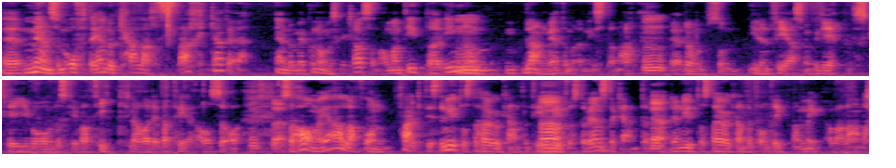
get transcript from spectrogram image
Eh, men som ofta ändå kallar starkare än de ekonomiska klasserna. Om man tittar inom, bland metamodernisterna, Mm. eh, de som identifieras med begreppet, skriver om det, skriver artiklar och debatterar och så. Så har man ju alla från faktiskt den yttersta högerkanten till Ja. den yttersta vänsterkanten. Ja. Den yttersta högerkanten får inte riktigt vara med av alla andra.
